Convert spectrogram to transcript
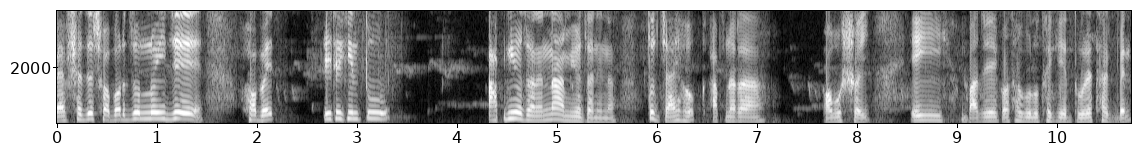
ব্যবসা যে সবার জন্যই যে হবে, এটা কিন্তু আপনিও জানেন না আমিও জানি না। তো যাই হোক আপনারা অবশ্যই এই বাজে কথাগুলো থেকে দূরে থাকবেন।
